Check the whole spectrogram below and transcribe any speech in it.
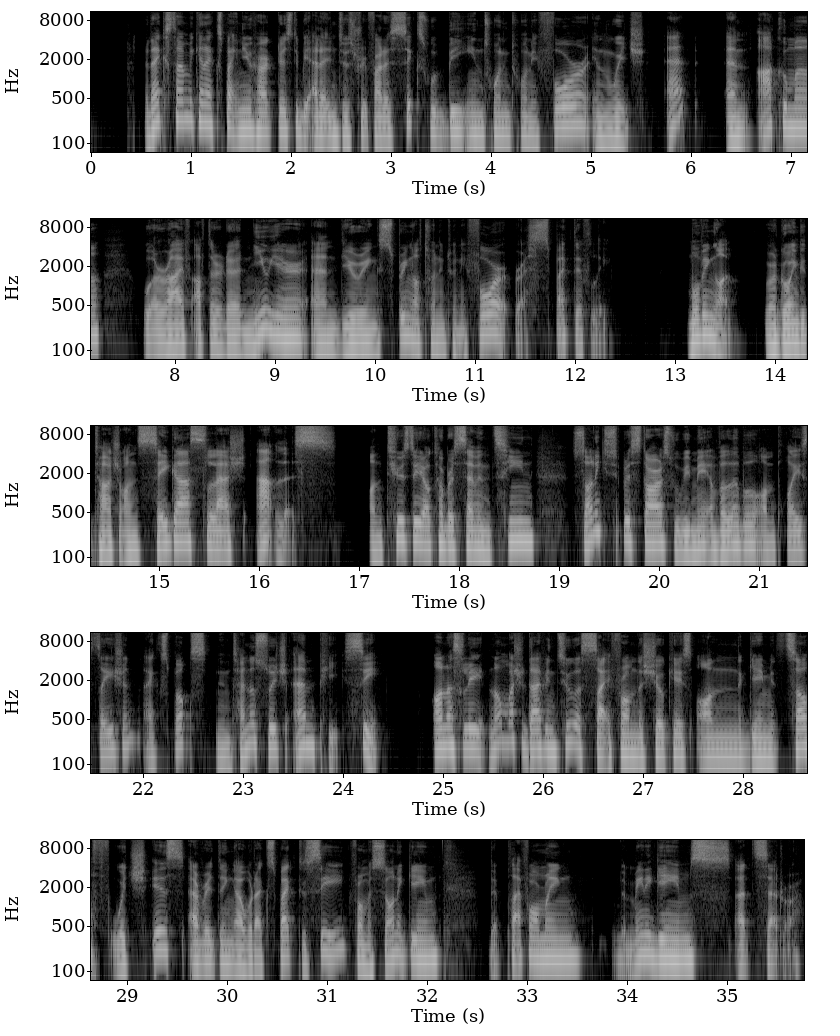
The next time we can expect new characters to be added into Street Fighter 6 would be in 2024, in which Ed and Akuma will arrive after the new year and during spring of 2024, respectively. Moving on, we're going to touch on Sega slash Atlus. On Tuesday, October 17, Sonic Superstars will be made available on PlayStation, Xbox, Nintendo Switch, and PC. Honestly, not much to dive into aside from the showcase on the game itself, which is everything I would expect to see from a Sonic game the platforming, the mini games, etc.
